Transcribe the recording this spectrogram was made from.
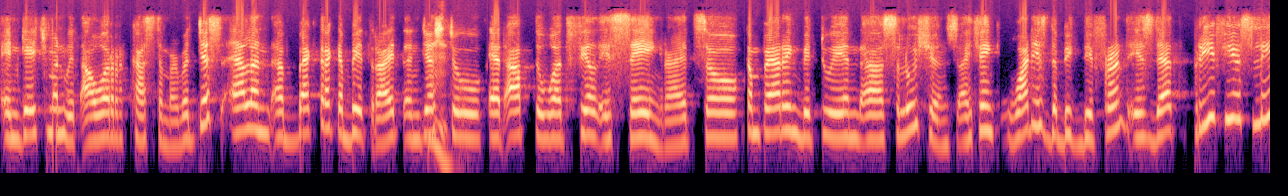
engagement with our customer. But just Alan, uh, backtrack a bit, right? And just mm. to add up to what Phil is saying, right? So comparing between uh, solutions, I think what is the big difference is that previously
